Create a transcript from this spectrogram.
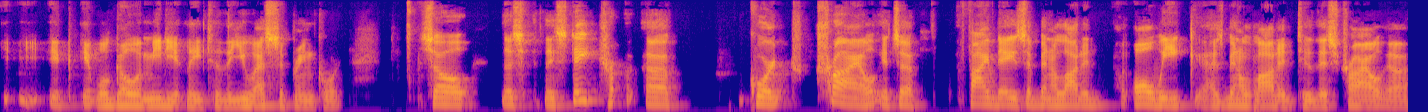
it, it will go immediately to the U.S. Supreme Court. So the, the state tr- uh, court trial, it's a five days have been allotted, all week has been allotted to this trial uh,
